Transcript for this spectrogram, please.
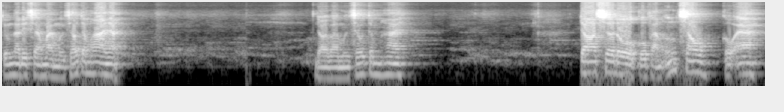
Chúng ta đi sang bài 16.2 nha. Rồi bài 16.2 cho sơ đồ của phản ứng sau câu A.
